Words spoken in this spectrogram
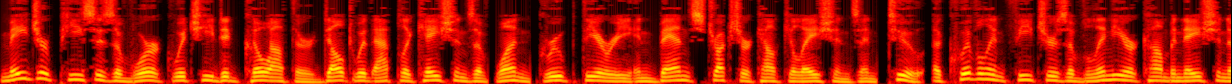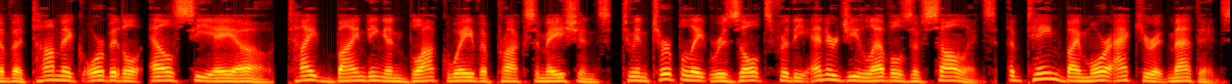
Major pieces of work which he did co-author dealt with applications of 1 group theory in band structure calculations and 2 equivalent features of linear combination of atomic orbital LCAO, tight binding and Bloch wave approximations, to interpolate results for the energy levels of solids, obtained by more accurate methods.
